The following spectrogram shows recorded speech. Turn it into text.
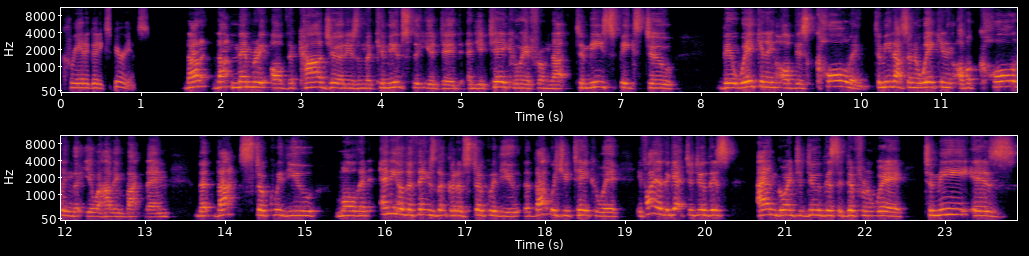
create a good experience. That, that memory of the car journeys and the commutes that you did and you take away from that to me speaks to the awakening of this calling. To me, that's an awakening of a calling that you were having back then, that that stuck with you more than any other things that could have stuck with you, that that was your takeaway. If I ever get to do this, I'm going to do this a different way, to me is,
